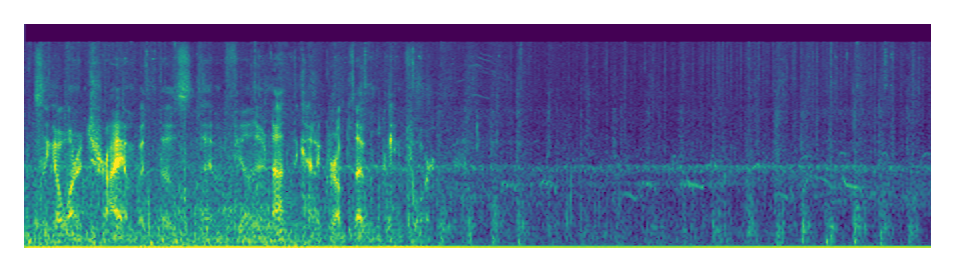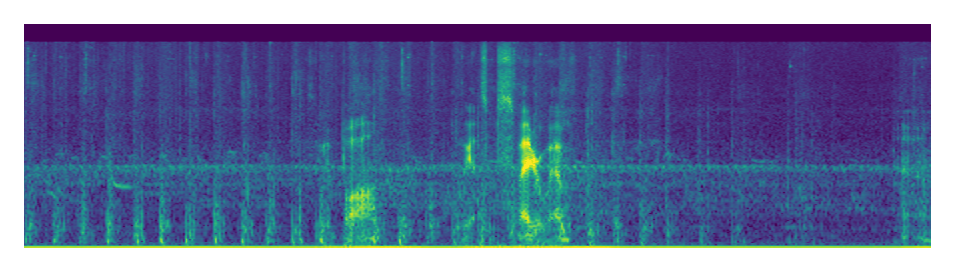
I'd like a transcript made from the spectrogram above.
Looks like I want to try them, but those I have a feeling they're not the kind of grubs I'm looking for. Looks like a ball. We got some spider web. Uh-oh.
